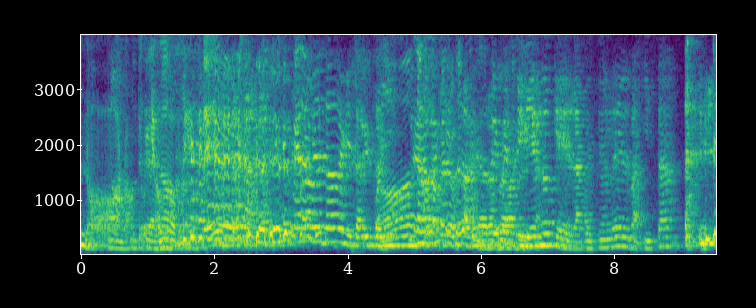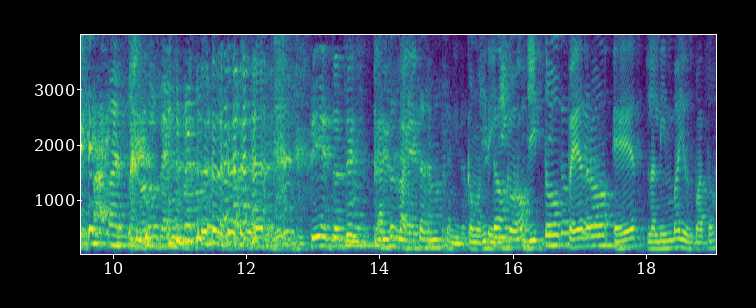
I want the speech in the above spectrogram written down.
No, no, no, te creas. no. No, Pensé que Pedro había estado de guitarrista. No, ahí. ya Pero- no, pero- pero- Ahorita estoy percibiendo que la cuestión del bajista este, pasa no los vemos nosotros. Sí, entonces. ¿Cuántos este, bajistas hemos tenido? Como cinco. Gito, Gito, Pedro, Ed, La Limba y Osvaldo.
